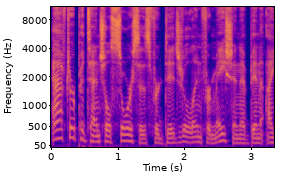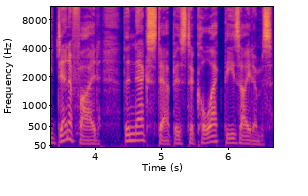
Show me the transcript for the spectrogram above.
After potential sources for digital information have been identified, the next step is to collect these items.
